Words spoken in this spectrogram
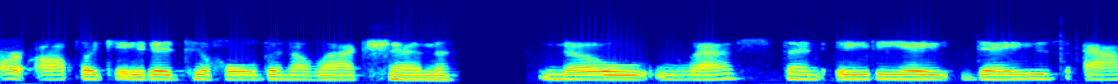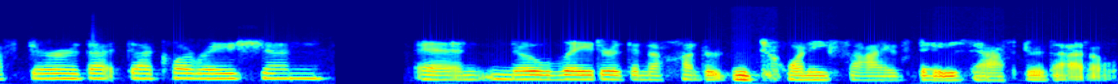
are obligated to hold an election no less than 88 days after that declaration and no later than 125 days after that uh,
